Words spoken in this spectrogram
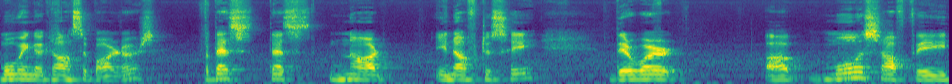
moving across the borders, but that's that's not enough to say. There were uh, most of the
